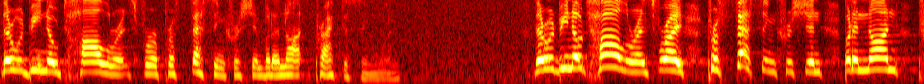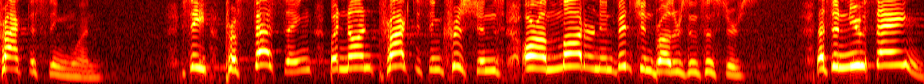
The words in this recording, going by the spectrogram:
there would be no tolerance for a professing Christian but a not practicing one. There would be no tolerance for a professing Christian, but a non practicing one. See, professing but non practicing Christians are a modern invention, brothers and sisters. That's a new thing.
